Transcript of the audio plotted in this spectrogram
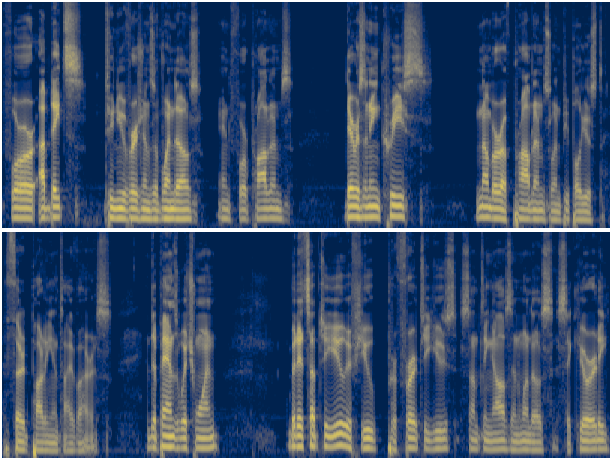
for updates to new versions of Windows and for problems, there is an increase number of problems when people use third party antivirus. It depends which one. But it's up to you if you prefer to use something else in Windows security.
